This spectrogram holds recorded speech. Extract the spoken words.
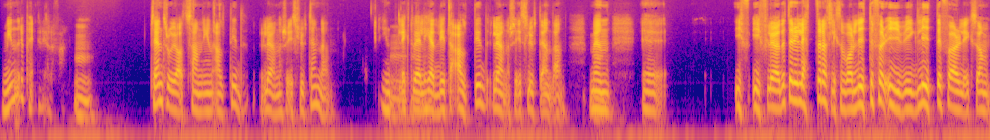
Mindre pengar i alla fall. Mm. Sen tror jag att sanningen alltid lönar sig i slutändan. Intellektuell mm. hederlighet alltid lönar sig i slutändan. Men mm. eh, i, i flödet är det lättare att liksom vara lite för yvig, lite för liksom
